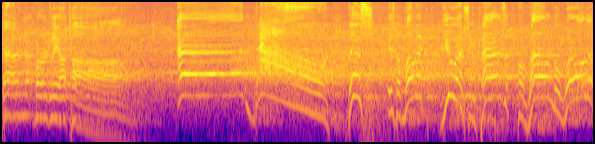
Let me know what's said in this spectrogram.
Dan Miragliotta. This is the moment UFC fans around the world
